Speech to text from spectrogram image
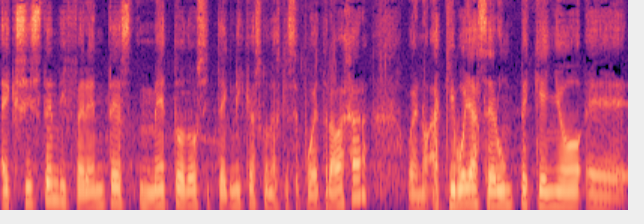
existen diferentes métodos y técnicas con las que se puede trabajar. Bueno, aquí voy a hacer un pequeño eh,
